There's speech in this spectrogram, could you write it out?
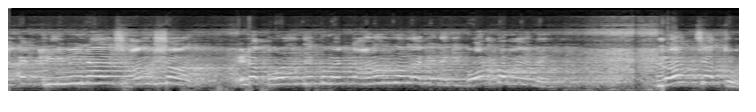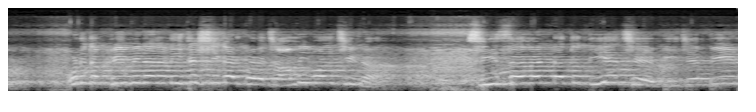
একটা ক্রিমিনাল সাংসদ, এটা বলতে খুব একটা আনন্দ লাগে নাকি? গর্ব হয় নাকি? লজ্জা তো। উনি তো ক্রিমিনাল নিজে স্বীকার করেছে, আমি বলছি না। সি সেভেনটা তো দিয়েছে বিজেপির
